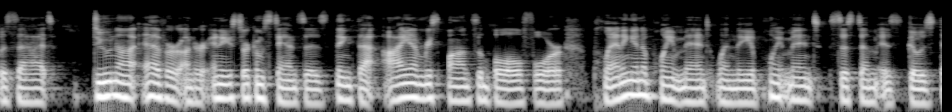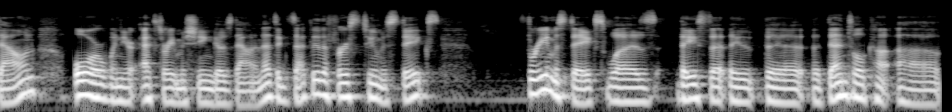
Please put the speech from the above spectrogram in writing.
was that do not ever, under any circumstances, think that I am responsible for planning an appointment when the appointment system is goes down or when your X-ray machine goes down. And that's exactly the first two mistakes three mistakes was they said they, the the dental uh,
